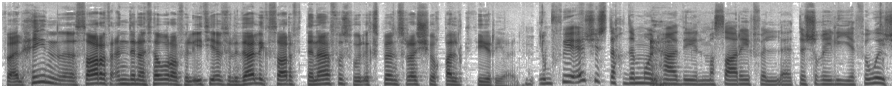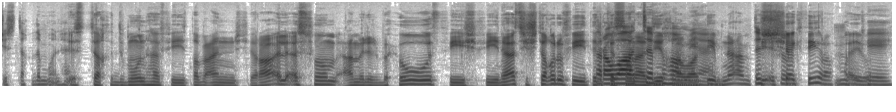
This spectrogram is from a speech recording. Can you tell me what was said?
فالحين صارت عندنا ثورة في ال ETF لذلك صار في تنافس وال expense ratio قل كثير يعني وفي إيش يستخدمون هذه المصاريف التشغيلية في ويش يستخدمونها؟ يستخدمونها في طبعا شراء الأسهم عمل البحوث في في ناس يشتغلوا في تلك الصناديق رواتبهم رواتب يعني. نعم في. أشياء كثيرة أيوه okay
